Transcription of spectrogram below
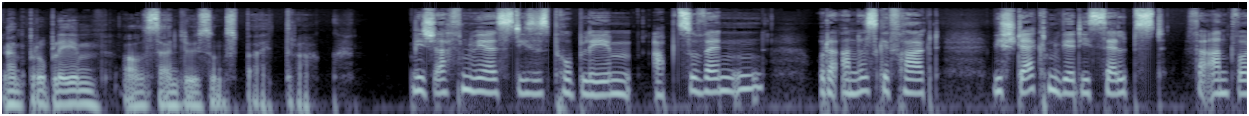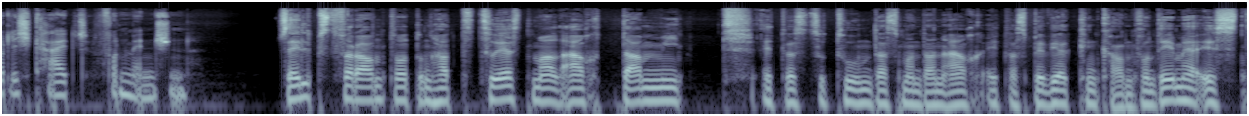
ein Problem als ein Lösungsbeitrag. Wie schaffen wir es, dieses Problem abzuwenden? Oder anders gefragt, wie stärken wir die Selbstverantwortlichkeit von Menschen? Selbstverantwortung hat zuerst mal auch damit etwas zu tun, dass man dann auch etwas bewirken kann. Von dem her ist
